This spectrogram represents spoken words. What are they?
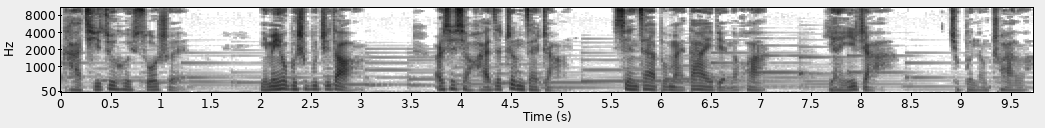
卡其最会缩水，你们又不是不知道，而且小孩子正在长，现在不买大一点的话，眼一眨。”就不能穿了。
